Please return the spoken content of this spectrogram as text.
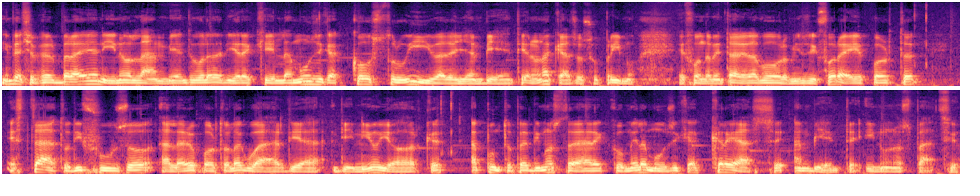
Invece per Brian Eno l'ambient voleva dire che la musica costruiva degli ambienti e non a caso il suo primo e fondamentale lavoro Music for Airport è stato diffuso all'aeroporto La Guardia di New York appunto per dimostrare come la musica creasse ambiente in uno spazio.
